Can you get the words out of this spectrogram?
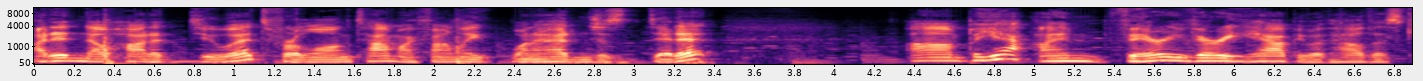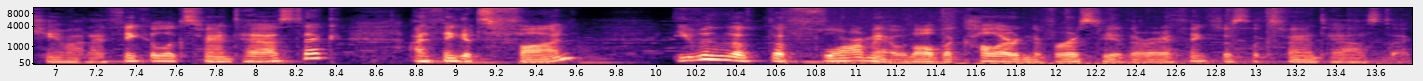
I didn't know how to do it for a long time. I finally went ahead and just did it. Um, but yeah, I'm very, very happy with how this came out. I think it looks fantastic. I think it's fun. Even the, the floor mat with all the color and diversity there, I think just looks fantastic.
